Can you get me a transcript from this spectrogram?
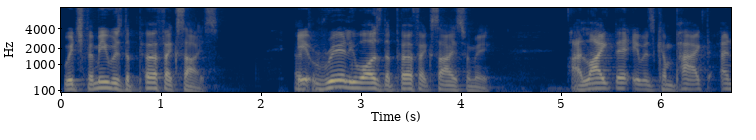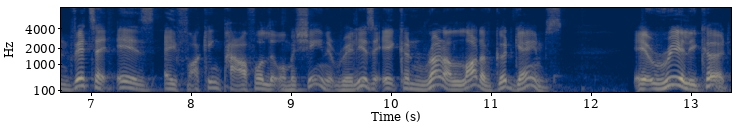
which for me was the perfect size. It really was the perfect size for me. I liked it. It was compact, and Vita is a fucking powerful little machine. It really is. It can run a lot of good games. It really could.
